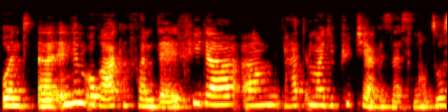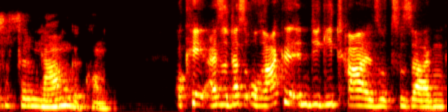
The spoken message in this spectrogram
Und äh, in dem Orakel von Delphi, da ähm, hat immer die Pythia gesessen und so ist es zu dem Namen gekommen. Okay, also das Orakel in digital sozusagen.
